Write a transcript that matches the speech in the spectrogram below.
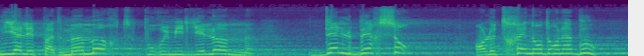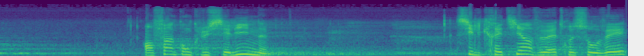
n'y allaient pas de main morte pour humilier l'homme dès le berceau, en le traînant dans la boue. Enfin, conclut Céline, si le chrétien veut être sauvé,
